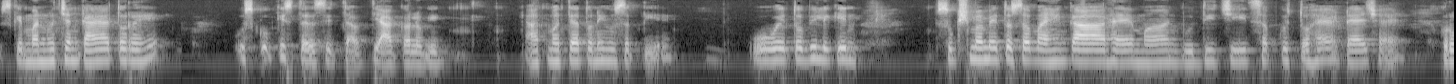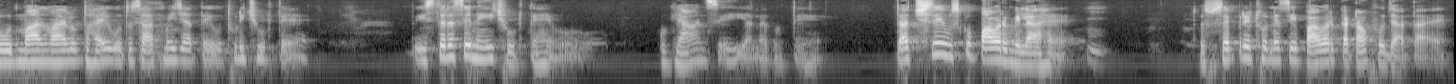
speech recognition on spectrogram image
उसके मन वचन काया तो रहे। उसको किस तरह से त्याग कर लोगे आत्महत्या तो नहीं हो सकती है। वो है तो भी, लेकिन सूक्ष्म में तो सब अहंकार है, मन, बुद्धि, चीत, सब कुछ तो है, अटैच है। क्रोध, मान, माया तो है, वो तो साथ में ही जाते हैं, वो थोड़ी छूटते हैं। तो इस तरह से नहीं छूटते हैं वो। वो ज्ञान से ही अलग होते हैं। टच से उसको पावर मिला है। तो सेपरेट होने से पावर कट ऑफ़ हो जाता है।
